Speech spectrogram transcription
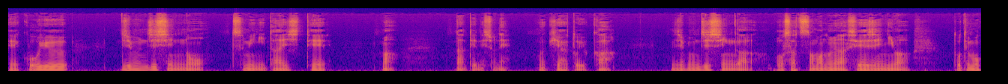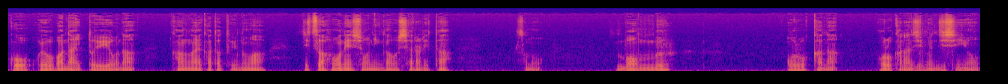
でこういう自分自身の罪に対してまあ何て言うんでしょうね。向き合うというか自分自身が菩薩様のような聖人にはとてもこう及ばないというような考え方というのは実は法然上人がおっしゃられたその凡夫愚かな愚かな自分自身を、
